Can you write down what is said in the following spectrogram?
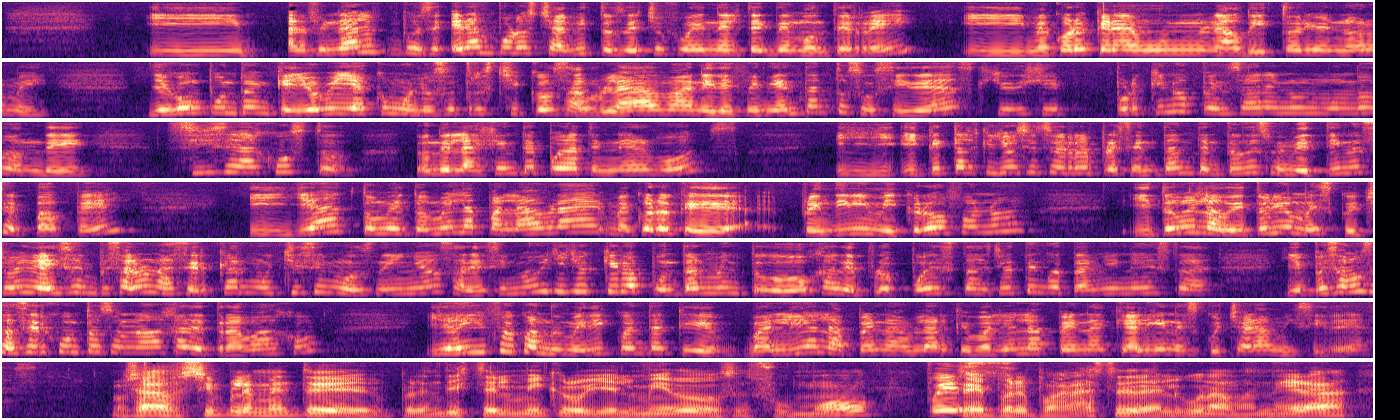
Y al final, pues eran puros chavitos. De hecho, fue en el TEC de Monterrey y me acuerdo que era un auditorio enorme. Llegó un punto en que yo veía como los otros chicos hablaban y defendían tanto sus ideas que yo dije, ¿por qué no pensar en un mundo donde sí sea justo, donde la gente pueda tener voz? Y, y qué tal que yo sí soy representante, entonces me metí en ese papel y ya tomé, tomé la palabra, me acuerdo que prendí mi micrófono y todo el auditorio me escuchó y de ahí se empezaron a acercar muchísimos niños a decirme, oye, yo quiero apuntarme en tu hoja de propuestas, yo tengo también esta. Y empezamos a hacer juntos una hoja de trabajo y ahí fue cuando me di cuenta que valía la pena hablar, que valía la pena que alguien escuchara mis ideas. O sea, simplemente prendiste el micro y el miedo se esfumó, pues, te preparaste de alguna manera,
